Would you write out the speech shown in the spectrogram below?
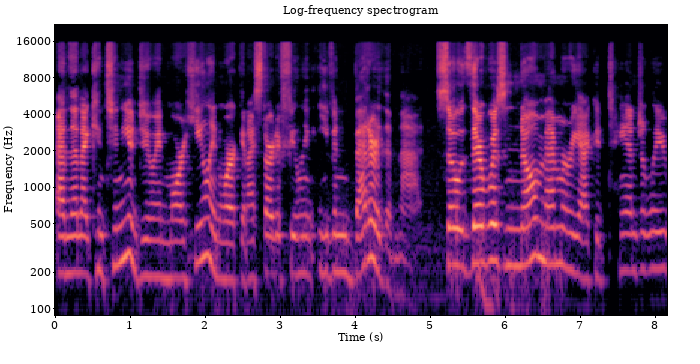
and then I continued doing more healing work and I started feeling even better than that. So there hmm. was no memory I could tangibly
